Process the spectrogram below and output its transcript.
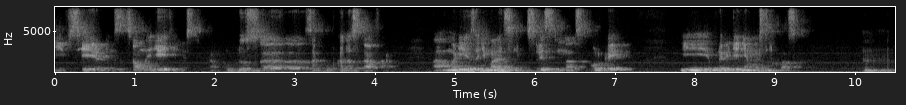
и всей организационной деятельностью, там, ну, плюс э, закупка, доставка. А Мария занимается непосредственно сборкой и проведением мастер-классов. Угу.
